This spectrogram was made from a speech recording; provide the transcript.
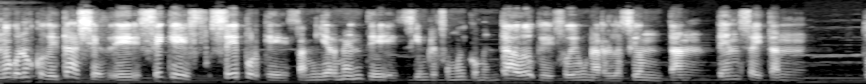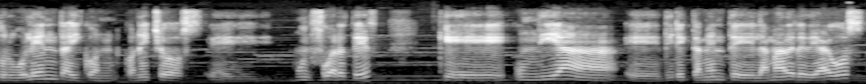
no conozco detalles, sé que sé porque familiarmente siempre fue muy comentado que fue una relación tan tensa y tan turbulenta y con, con hechos eh, muy fuertes que un día directamente la madre de Agos,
